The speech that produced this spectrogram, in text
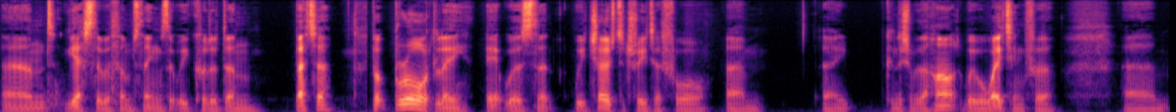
And yes, there were some things that we could have done better. But broadly, it was that we chose to treat her for um, a condition with her heart. We were waiting for um,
